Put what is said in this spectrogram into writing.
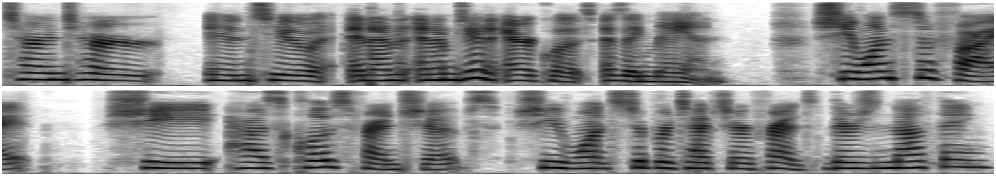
turned her into, and I'm, and I'm doing air quotes, as a man. She wants to fight. She has close friendships. She wants to protect her friends. There's nothing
